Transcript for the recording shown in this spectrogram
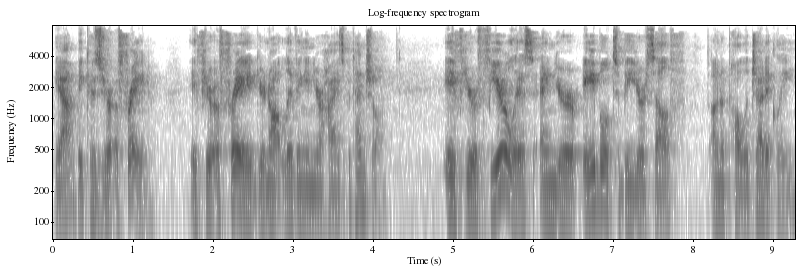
Yeah, because you're afraid. If you're afraid, you're not living in your highest potential. If you're fearless and you're able to be yourself unapologetically,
